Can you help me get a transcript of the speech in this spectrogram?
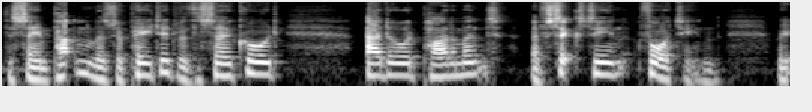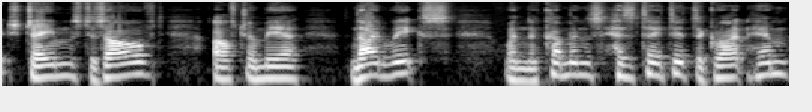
The same pattern was repeated with the so called Addled Parliament of 1614, which James dissolved after a mere nine weeks when the Commons hesitated to grant him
